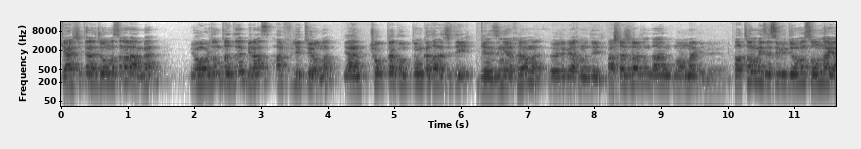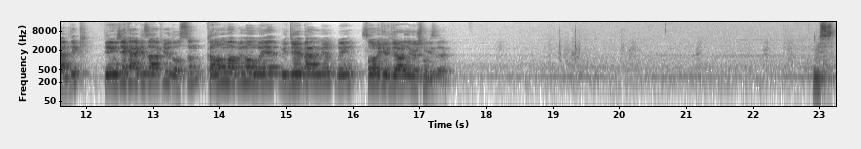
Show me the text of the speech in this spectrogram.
Gerçekten acı olmasına rağmen yoğurdun tadı biraz hafifletiyor onu. Yani çok da korktuğum kadar acı değil. Genzini yakıyor ama öyle bir yakma değil. Başka acılardan daha normal geliyor yani. Atom mezesi videomun sonuna geldik. Deneyecek herkese afiyet olsun. Kanalıma abone olmayı, videoyu beğenmeyi unutmayın. Sonraki videolarda görüşmek üzere. Mis.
